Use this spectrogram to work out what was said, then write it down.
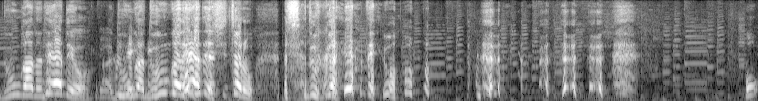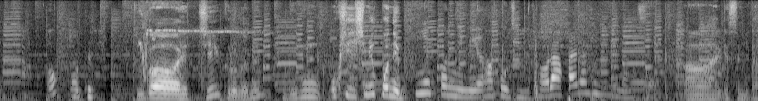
누군가는 해야 돼요. 아, 누군가 누군가는 해야 돼요. 진짜로. 아, 진짜 누군가 해야 돼요. 어, 됐- 누가 했지? 그러면은 누구 혹시 16번님 16번님이 하고 지금 저랑 빨간색님이랑 있어요. 아 알겠습니다.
